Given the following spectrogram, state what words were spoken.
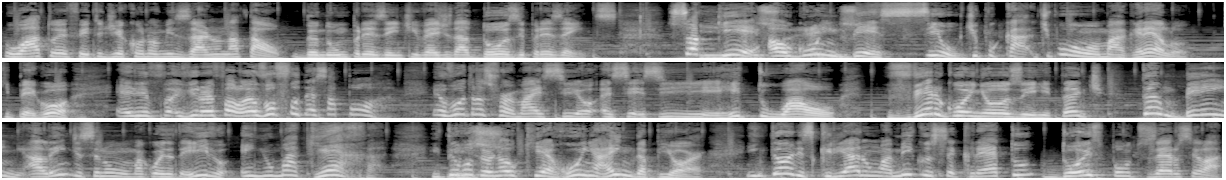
o ato ou efeito de economizar no Natal, dando um presente em vez de dar 12 presentes. Só que Isso, algum é imbecil, tipo, tipo o Magrelo, que pegou, ele virou e falou: Eu vou foder essa porra. Eu vou transformar esse, esse, esse ritual vergonhoso e irritante também, além de ser uma coisa terrível, em uma guerra. Então eu vou Isso. tornar o que é ruim ainda pior. Então eles criaram um amigo secreto 2.0, sei lá,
